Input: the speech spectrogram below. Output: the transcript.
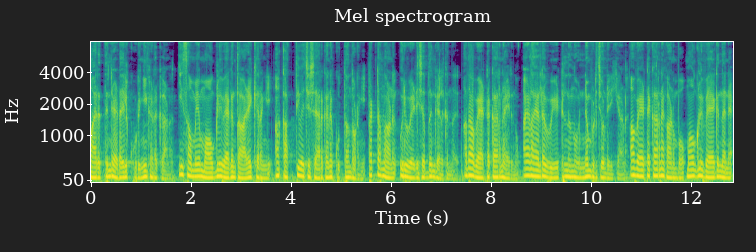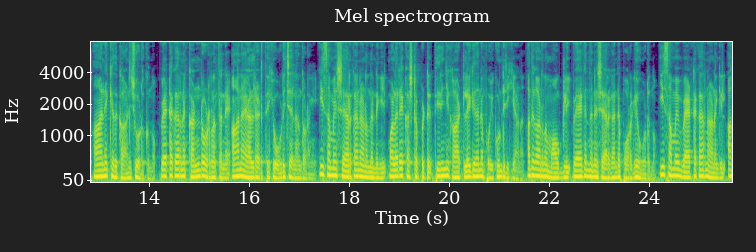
മരത്തിന്റെ ഇടയിൽ കുടുങ്ങിക്കിടക്കുകയാണ് ഈ സമയം മൗഗ്ലി വേഗം താഴേക്ക് ഇറങ്ങി ആ കത്തി വെച്ച് ഷേർഖാനെ കുത്താൻ തുടങ്ങി. പെട്ടെന്നാണ് ഒരു വെടിശബ്ദം കേൾക്കുന്നത്. അത് ആ വേട്ടക്കാരനായിരുന്നു. അയാൾ അയാളുടെ വീട്ടിൽ നിന്ന് ഉന്നം പിടിച്ചുകൊണ്ടിരിക്കുകയാണ്. ആ വേട്ടക്കാരനെ കാണുമ്പോൾ മൗഗ്ലി വേഗം തന്നെ ആനയ്ക്ക് അത് കാണിച്ചു കൊടുക്കുന്നു. വേട്ടക്കാരനെ കണ്ട ഉടനെ തന്നെ ആന അയാളുടെ അടുത്തേക്ക് ഓടിച്ചെല്ലാൻ തുടങ്ങി. ഈ സമയം ഷേർഖാനാണെന്നുണ്ടെങ്കിൽ വളരെ കഷ്ടപ്പെട്ട് തിരിഞ്ഞ് കാട്ടിലേക്ക് തന്നെ പോയിക്കൊണ്ടിരിക്കുകയാണ്. അത് കാണുന്ന മൗഗ്ലി വേഗം തന്നെ ഷേർഖാന്റെ പുറകെ ഓടുന്നു. ഈ സമയം വേട്ടക്കാരനാണെങ്കിൽ ആ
